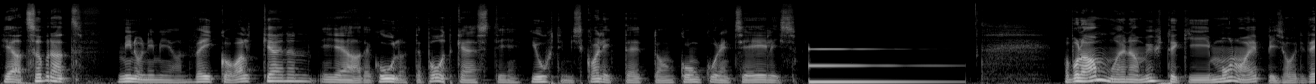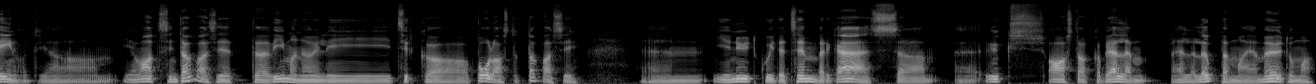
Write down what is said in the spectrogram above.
head sõbrad, minu nimi on Veiko Valkjainen ja te kuulate podcasti Juhtimiskvaliteet on konkurentsieelis. ma pole ammu enam ühtegi monoepisoodi teinud ja, ja vaatasin tagasi, et viimane oli circa pool aastat tagasi. Ehm, ja nüüd, kui detsember käes, üks aasta hakkab jälle, jälle lõppema ja mööduma,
